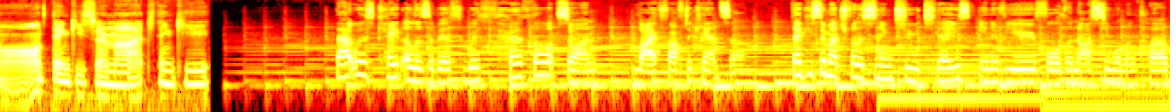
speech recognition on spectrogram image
Oh, thank you so much. Thank you. That was Kate Elizabeth with her thoughts on life after cancer. Thank you so much for listening to today's interview for the Nasty Woman Club,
